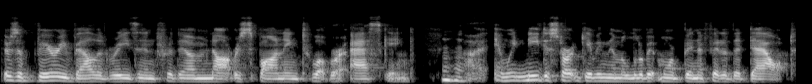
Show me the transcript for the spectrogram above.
there's a very valid reason for them not responding to what we're asking, mm-hmm. uh, and we need to start giving them a little bit more benefit of the doubt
